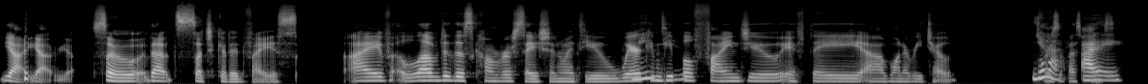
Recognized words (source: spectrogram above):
yeah, yeah, yeah. So that's such good advice. I've loved this conversation with you. Where Me can too. people find you if they uh, want to reach out? Yeah, I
